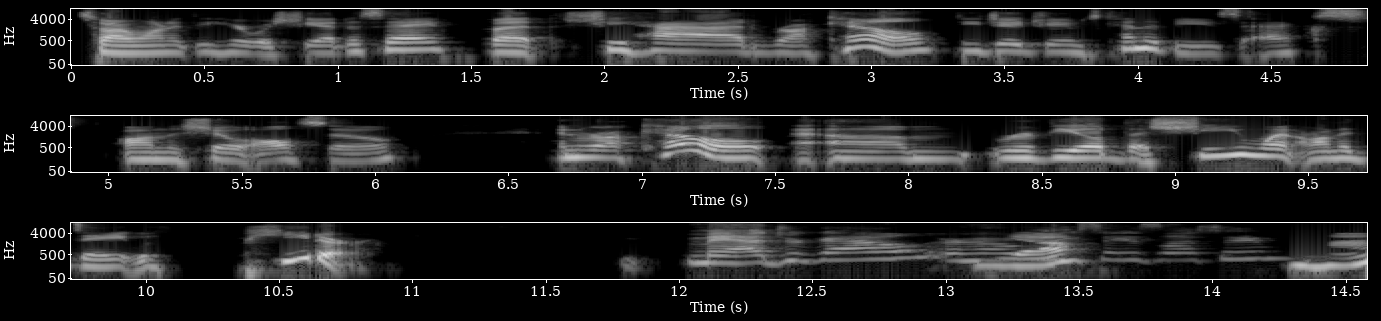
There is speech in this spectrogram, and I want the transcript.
So I wanted to hear what she had to say. But she had Raquel, DJ James Kennedy's ex, on the show also. And Raquel um, revealed that she went on a date with Peter. Madrigal, or how Yeah. you say his last name? hmm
